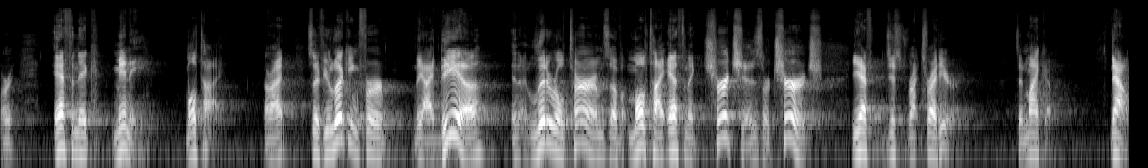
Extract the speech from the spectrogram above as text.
or ethnic many, multi. All right? So, if you're looking for the idea in literal terms of multi ethnic churches or church, you have just, right, it's right here. It's in Micah. Now,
